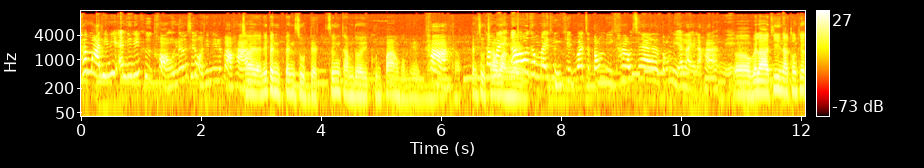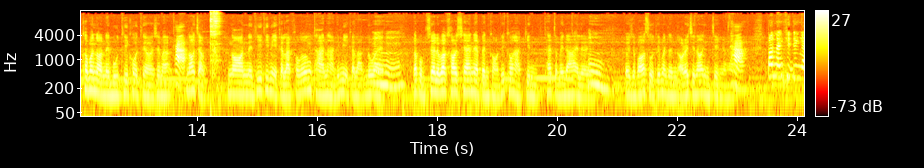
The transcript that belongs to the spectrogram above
ถ้ามาที่นี่อันนี้นี่คือของเรื่องชื่อของที่นี่หรือเปล่าคะใช่ อันนี้เป็นเป็นสูตรเด็ดซึ่งทำโดยคุณป้าของผมเองค่ะ ครับเป็นสูตรทำชาวไมวังเลเอ้ายทำไมถึงคิดว่าจะต้องมีข้าวแช่ต้องมีอะไรล่ะคะอันนี้ เอ่อเวลาที่นักท่องเที่ยวเข้ามานอนในบูติคโฮเทลใช่ไหมค่ะนอกจากนอนในที่ที่มีเอกลักษณ์เขาก็ต้องทานอาหารที่มีเอกลักษณ์ด้วย อือหือ แล้วผมเชื่อเลยว่าข้าวแช่เนี่ยเป็นของที่เขาหากินแทบจะไม่ได้เลย อืมโดยเฉพาะสูตรที่มันเป็นออริจินอลจริงๆนะฮะค่ะ ตอนนั้นคิดยังไง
